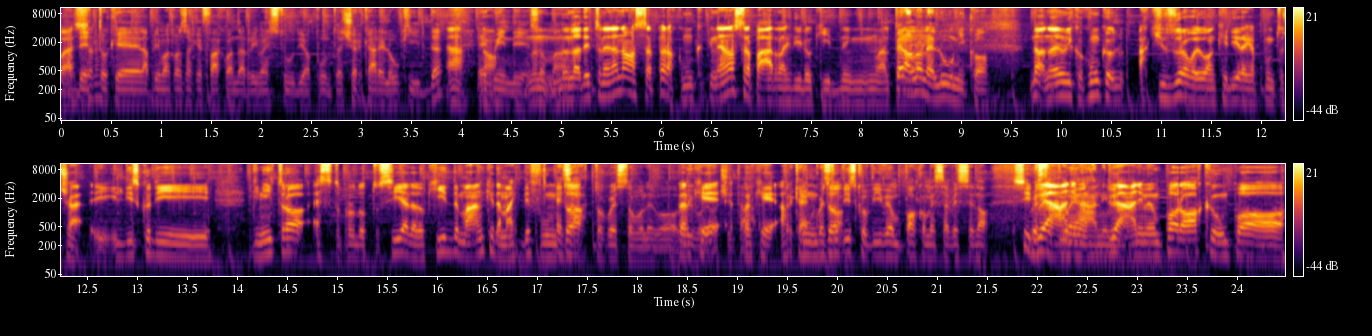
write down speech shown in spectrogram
ha essere. detto che la prima cosa che fa quando arriva in studio appunto è cercare Low Kid, Ah, e no, quindi non- insomma... non, l'ha detto nella nostra, però comunque nella nostra parla di Low Kid in un altro Però non è l'unico. No, non è l'unico. Comunque, a chiusura volevo anche dire che, appunto, cioè, il disco di, di Nitro è stato prodotto sia da Low Kid, ma anche da Mike Defunto. Esatto, questo volevo, Perché- citare. perché, appunto- questo disco vive un po' come se avesse no, Sì, due anime, due anime. anime, un po' rock, un po',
